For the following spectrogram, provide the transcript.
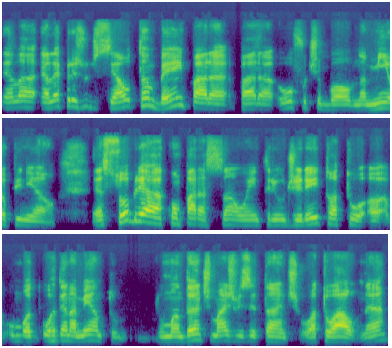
ela, ela é prejudicial também para, para o futebol, na minha opinião. É sobre a comparação entre o direito atual, o ordenamento do mandante mais visitante, o atual, né,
